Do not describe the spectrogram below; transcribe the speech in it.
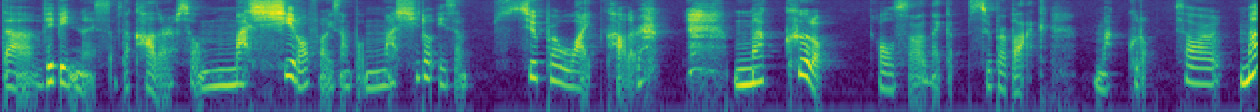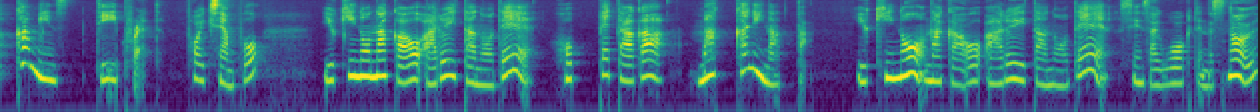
the vividness of the color. So 真っ白, for example, 真っ白 is a super white color. Makuro, also like a super black. Makuro. So, makka means deep red. For example, 雪の中を歩いたので、ほっぺたが真っ赤になった。雪の中を歩いたので、since I walked in the snow,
